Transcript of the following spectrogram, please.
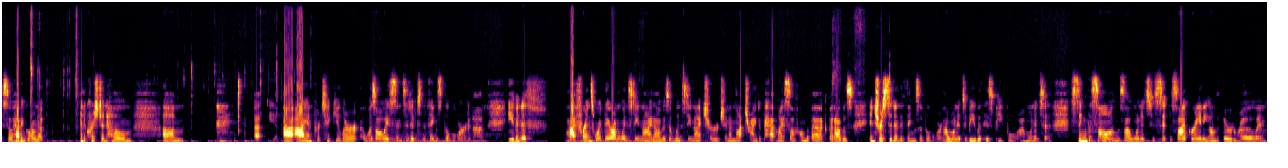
So, having grown up in a Christian home. Um, I, I, in particular, was always sensitive to the things of the Lord, um, even if my friends weren't there on Wednesday night. I was at Wednesday night church, and I'm not trying to pat myself on the back, but I was interested in the things of the Lord. I wanted to be with His people. I wanted to sing the songs. I wanted to sit beside Granny on the third row, and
